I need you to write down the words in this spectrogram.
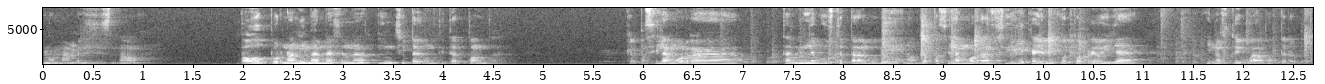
No mames, dices, no. Todo por no animarme a hacer una pinche preguntita tonta. Capaz si la morra también le gusté para algo bien, o capaz si la morra sí le cayó mi cotorreo y ya. Y no estoy guapo, pero pues.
